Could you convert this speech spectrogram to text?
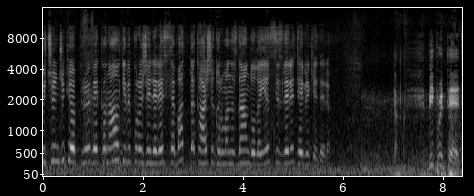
üçüncü köprü ve kanal gibi projelere sebatla karşı durmanızdan dolayı sizleri tebrik ederim. Be prepared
